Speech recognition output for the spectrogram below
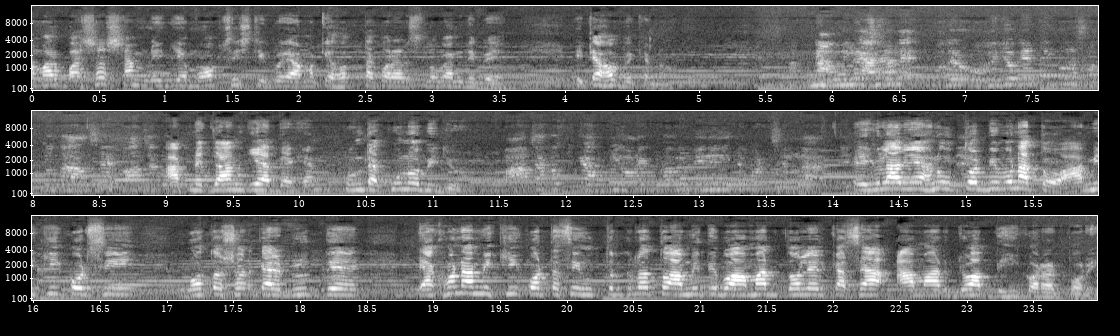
আমার বাসার সামনে গিয়ে মব সৃষ্টি করে আমাকে হত্যা করার স্লোগান দিবে এটা হবে কেন? আপনি কি আসলে ওদের অভিযোগের কি কোনো সত্যতা আছে? পাঁচ আগস্ট আপনি যান গিয়া দেখেন কোনটা কোন অভিযোগ। পাঁচ আগস্টকে আপনি অনেকভাবে মেনে নিতে পারছেন না? এইগুলো আমি এখন উত্তর দিব না তো। আমি কি করছি? গত সরকারের বিরুদ্ধে এখন আমি কি করতেছি? উত্তরগুলো তো আমি দেব আমার দলের কাছে আমার জবাবদিহি করার পরে।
